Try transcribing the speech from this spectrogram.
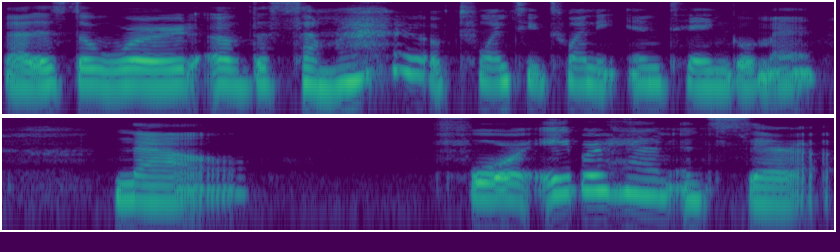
That is the word of the summer of 2020 entanglement. Now, for Abraham and Sarah,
